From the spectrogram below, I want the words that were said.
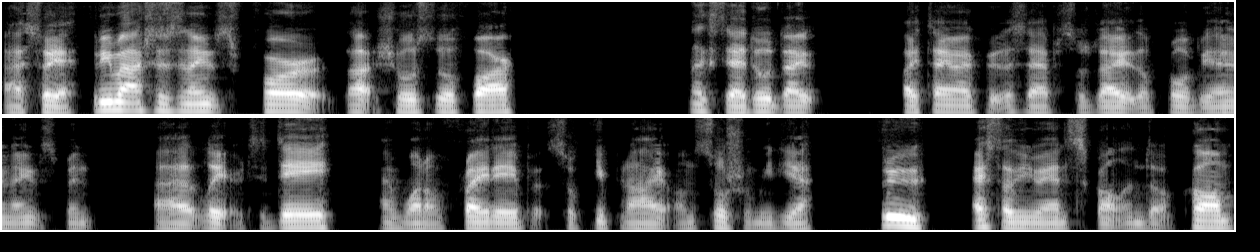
Uh, so yeah, three matches announced for that show so far. Like I said, I don't doubt by the time I put this episode out, there'll probably be an announcement uh, later today and one on Friday. But so keep an eye on social media through swnscotland.com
